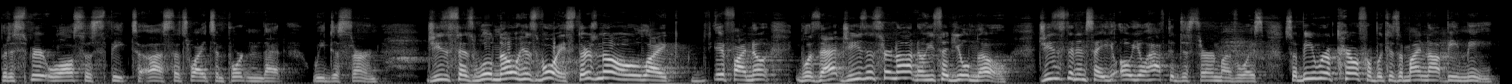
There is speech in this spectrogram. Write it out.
but his spirit will also speak to us. That's why it's important that we discern. Jesus says, We'll know his voice. There's no, like, if I know, was that Jesus or not? No, he said, You'll know. Jesus didn't say, Oh, you'll have to discern my voice. So be real careful because it might not be me.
